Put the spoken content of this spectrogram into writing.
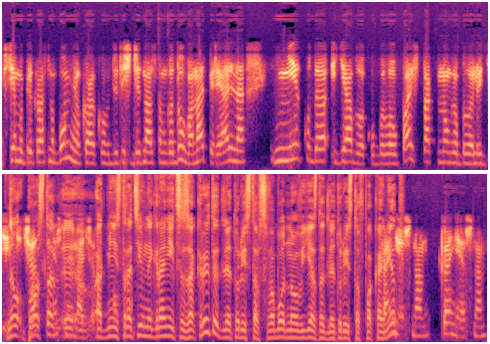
все мы прекрасно помним, как в 2019 году в Анапе реально некуда яблоку было упасть, так много было людей. Ну, Сейчас, просто конечно, э, административные границы закрыты для туристов, свободного въезда для туристов пока конечно, нет? Конечно, конечно.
